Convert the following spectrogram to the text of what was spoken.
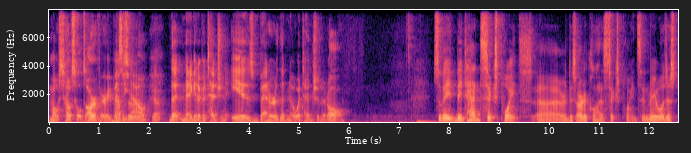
most households are very busy Absolutely, now, yeah. that negative attention is better than no attention at all. so they they had six points, uh, or this article has six points, and maybe we'll just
